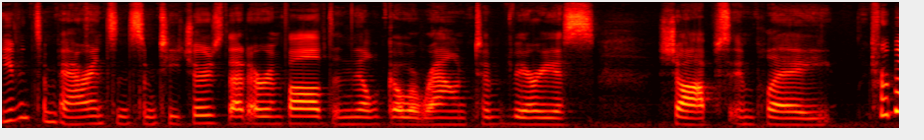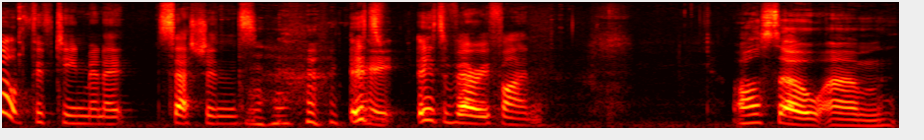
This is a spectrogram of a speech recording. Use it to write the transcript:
even some parents and some teachers that are involved, and they'll go around to various shops and play for about 15 minute sessions. It's it's very fun. Also, um,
